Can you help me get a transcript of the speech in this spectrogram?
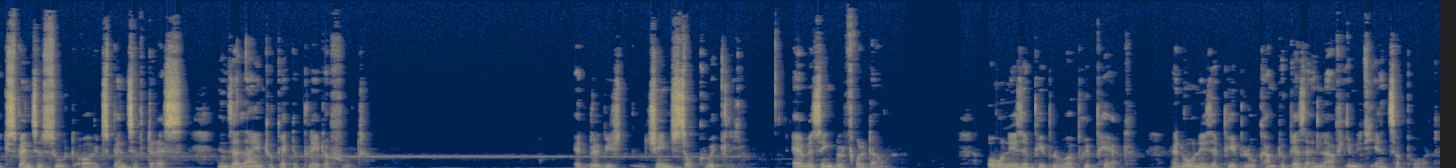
expensive suit or expensive dress in the line to get a plate of food. It will be changed so quickly. Everything will fall down. Only the people who are prepared and only the people who come together in love, unity, and support,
